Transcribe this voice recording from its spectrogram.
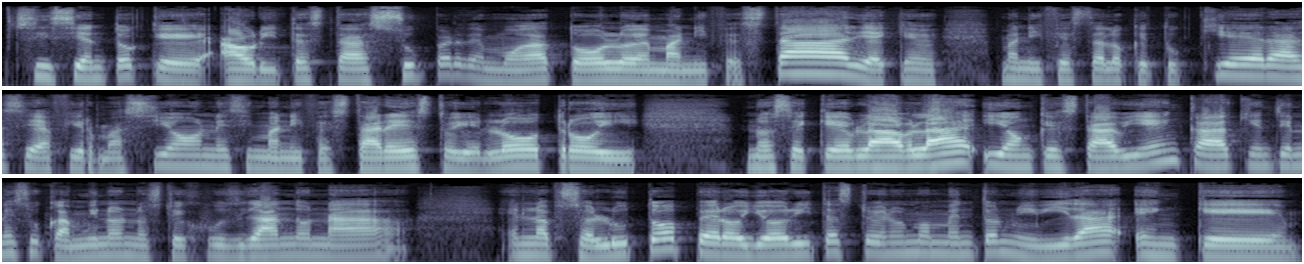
sí siento que ahorita está súper de moda todo lo de manifestar y hay que manifestar lo que tú quieras y afirmaciones y manifestar esto y el otro y no sé qué, bla, bla. Y aunque está bien, cada quien tiene su camino, no estoy juzgando nada en lo absoluto, pero yo ahorita estoy en un momento en mi vida en que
